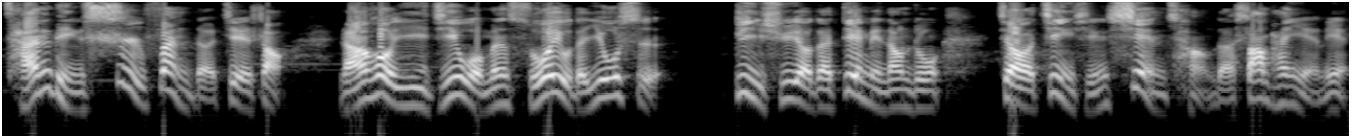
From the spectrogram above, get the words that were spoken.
产品示范的介绍，然后以及我们所有的优势，必须要在店面当中。叫进行现场的沙盘演练，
